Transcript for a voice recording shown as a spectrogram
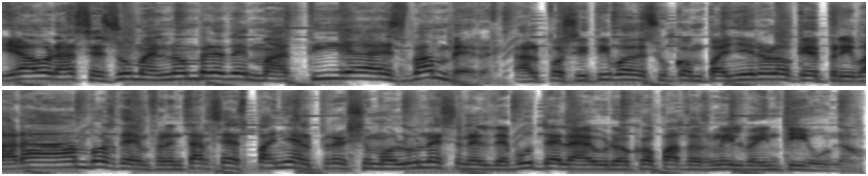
y ahora se suma el nombre de Matías Svanberg al positivo de su compañero lo que privará a ambos de enfrentarse a España el próximo lunes en el debut de la Eurocopa 2021.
